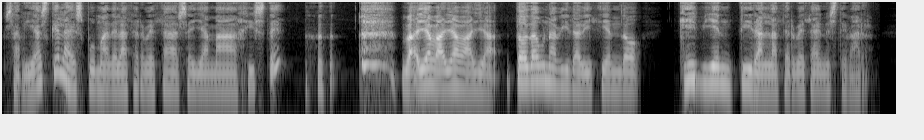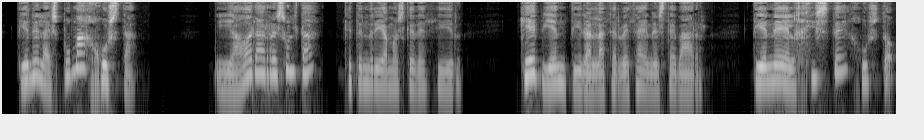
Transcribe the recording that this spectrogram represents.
¿sabías que la espuma de la cerveza se llama giste? vaya, vaya, vaya, toda una vida diciendo qué bien tiran la cerveza en este bar. Tiene la espuma justa. Y ahora resulta que tendríamos que decir qué bien tiran la cerveza en este bar. Tiene el giste justo.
